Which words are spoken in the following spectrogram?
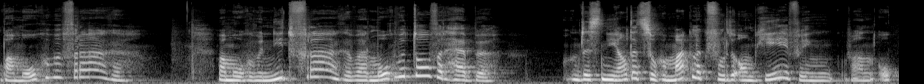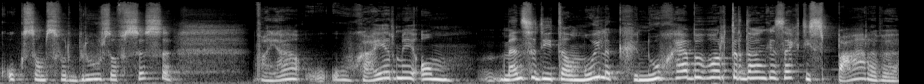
Wat mogen we vragen? Wat mogen we niet vragen? Waar mogen we het over hebben? Het is niet altijd zo gemakkelijk voor de omgeving, van ook, ook soms voor broers of zussen. Van ja, hoe ga je ermee om? Mensen die het al moeilijk genoeg hebben, wordt er dan gezegd, die sparen we.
